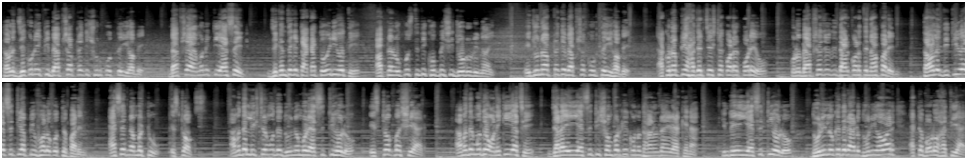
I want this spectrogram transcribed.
তাহলে যে কোনো একটি ব্যবসা আপনাকে শুরু করতেই হবে। ব্যবসা এমন একটি অ্যাসেট যেখান থেকে টাকা তৈরি হতে আপনার উপস্থিতি খুব বেশি জরুরি নয়। এই জন্য আপনাকে ব্যবসা করতেই হবে। এখন আপনি হাজার চেষ্টা করার পরেও কোনো ব্যবসা যদি দাঁড় করাতে না পারেন, তাহলে দ্বিতীয় অ্যাসেটটি আপনি ফলো করতে পারেন। অ্যাসেট নাম্বার টু স্টকস আমাদের লিস্টের মধ্যে দুই নম্বর অ্যাসেটটি হলো স্টক বা শেয়ার আমাদের মধ্যে অনেকেই আছে যারা এই অ্যাসেটটি সম্পর্কে কোনো ধারণাই রাখে না। কিন্তু এই অ্যাসেটটি হলো ধনী লোকেদের আরও ধনী হওয়ার একটা বড় হাতিয়ার।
